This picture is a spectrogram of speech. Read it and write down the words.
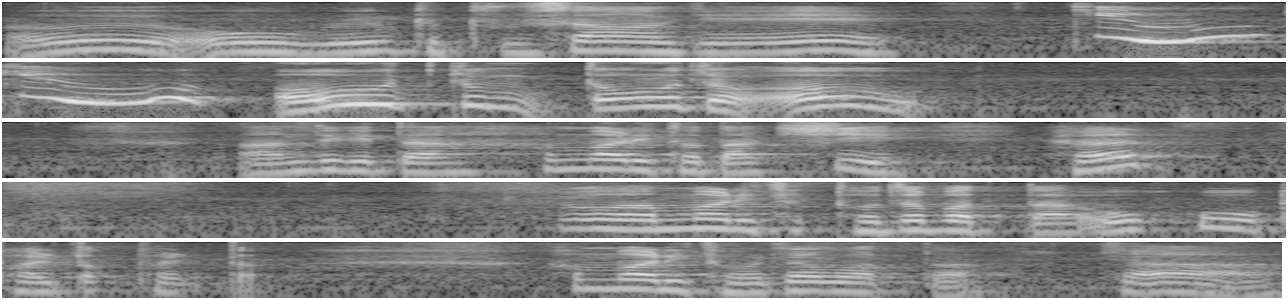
어우 어우 왜 이렇게 불쌍하게? 끼우끼우. 어우 좀 떨어져. 어우. 안 되겠다. 한 마리 더 낚시. 헛 어 한 마리 더 잡았다. 오호 발딱발딱 한 마리 더 잡았다 자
